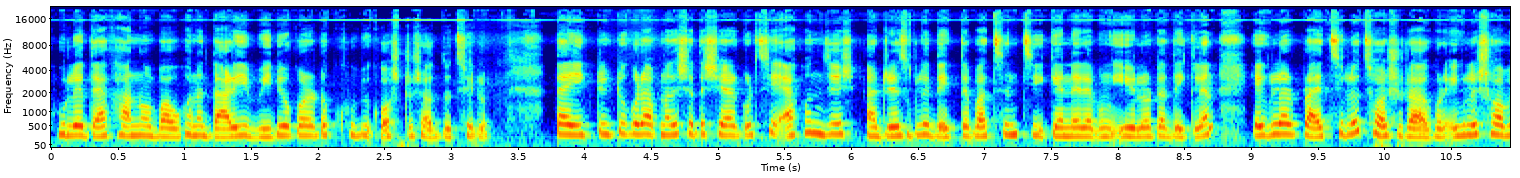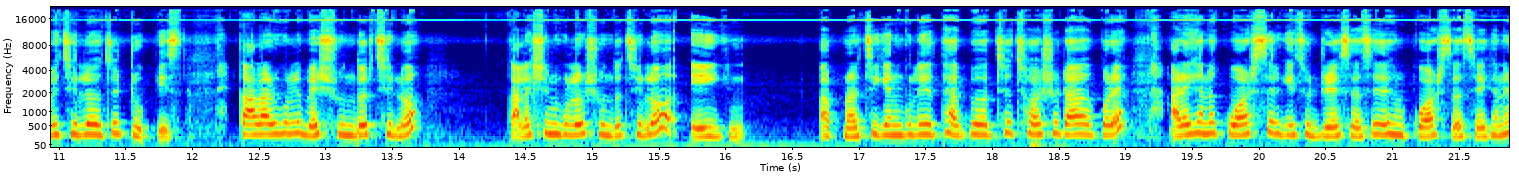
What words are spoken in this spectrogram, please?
খুলে দেখানো বা ওখানে দাঁড়িয়ে ভিডিও করাটা খুবই কষ্টসাধ্য ছিল। তাই একটু একটু করে আপনাদের সাথে শেয়ার করছি। এখন যে ড্রেসগুলি দেখতে পাচ্ছেন চিকেনের এবং ইয়েলোটা দেখলেন, এগুলোর প্রাইস ছিল ছশো টাকা করে। এগুলো সবই ছিল হচ্ছে টু পিস কালারগুলো বেশ সুন্দর ছিল। কালেকশনগুলো সুন্দর ছিল। এই আপনার চিকেনগুলি থাকবে হচ্ছে ছশো টাকা করে। আর এখানে কোয়ার্সের কিছু ড্রেস আছে, দেখুন কোয়ার্স আছে এখানে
